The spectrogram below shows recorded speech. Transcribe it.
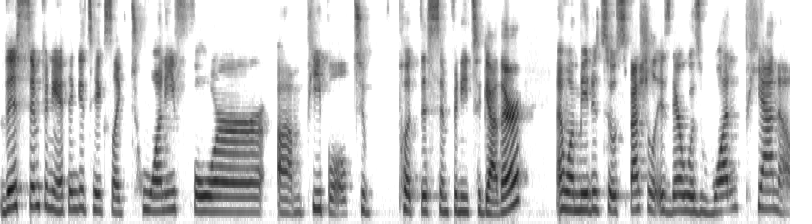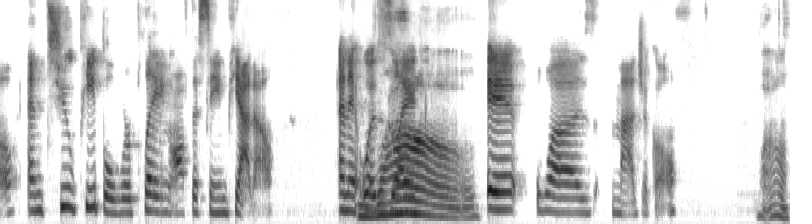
this symphony i think it takes like 24 um, people to put this symphony together and what made it so special is there was one piano and two people were playing off the same piano and it was like wow. it was magical. Wow.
